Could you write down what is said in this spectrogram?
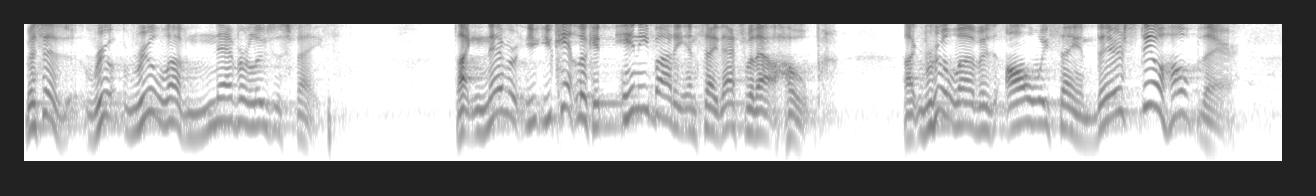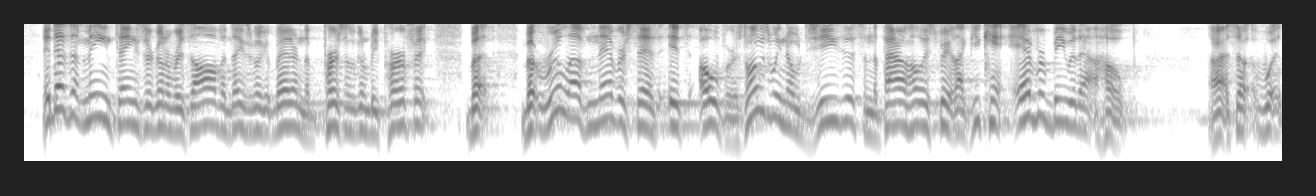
But it says real, real love never loses faith. Like, never, you, you can't look at anybody and say that's without hope. Like, real love is always saying there's still hope there. It doesn't mean things are going to resolve and things are going to get better and the person's going to be perfect, but but real love never says it's over. As long as we know Jesus and the power of the Holy Spirit, like you can't ever be without hope. All right, so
